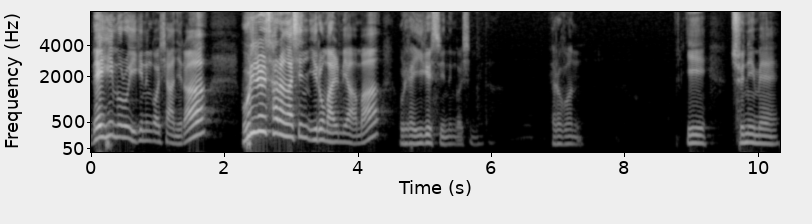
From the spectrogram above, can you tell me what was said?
내 힘으로 이기는 것이 아니라 우리를 사랑하신 이로 말미암아 우리가 이길 수 있는 것입니다. 여러분 이 주님의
